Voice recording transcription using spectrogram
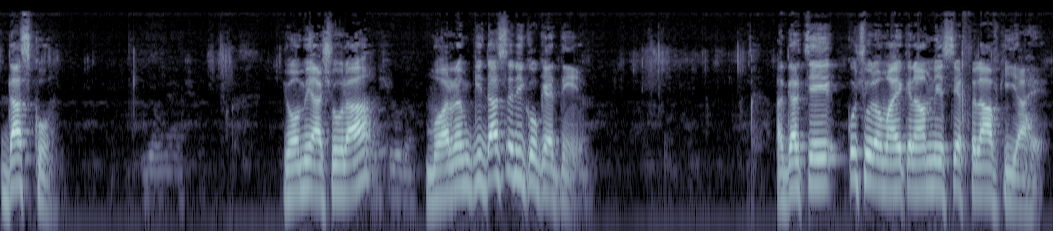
دس کو۔ یوم عاشورہ محرم کی دس تاریخ کو کہتے ہیں۔ اگرچہ کچھ علماء کے نام نے اس سے اختلاف کیا ہے۔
